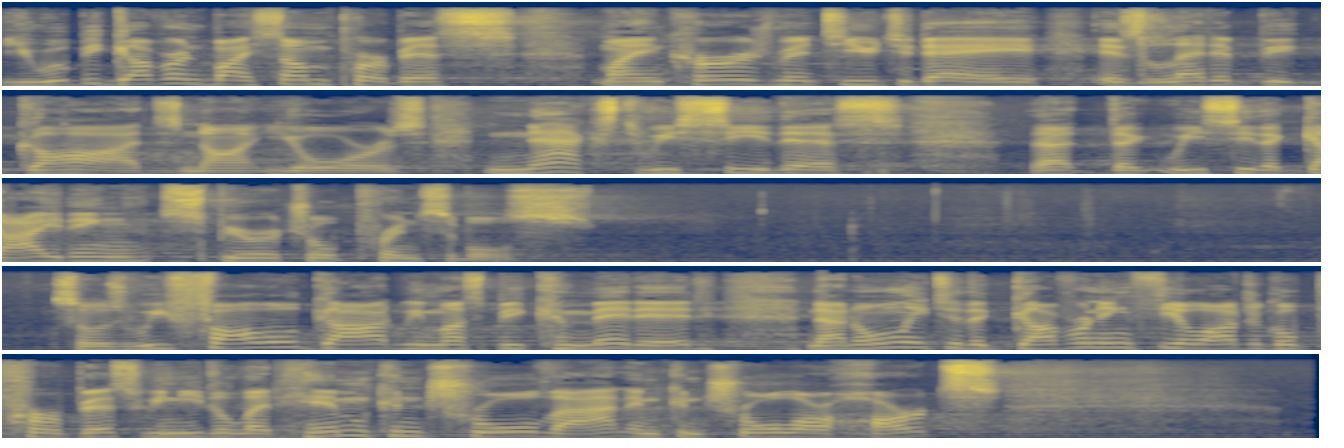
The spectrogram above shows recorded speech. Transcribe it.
You will be governed by some purpose. My encouragement to you today is let it be God's, not yours. Next, we see this that the, we see the guiding spiritual principles. So, as we follow God, we must be committed not only to the governing theological purpose, we need to let Him control that and control our hearts,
